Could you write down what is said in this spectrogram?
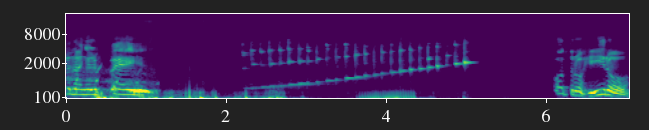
Perdan el fail. Otro giro.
